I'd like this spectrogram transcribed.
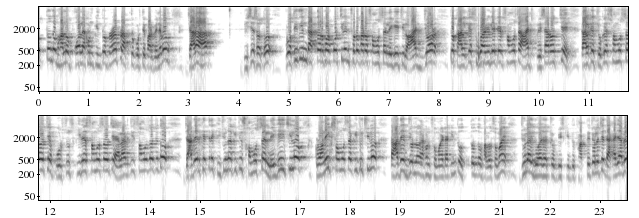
অত্যন্ত ভালো ফল এখন কিন্তু আপনারা প্রাপ্ত করতে পারবেন এবং যারা বিশেষত প্রতিদিন ডাক্তার ঘর করছিলেন, ছোটখাটো সমস্যা লেগেই ছিল আজ জ্বর, তো কালকে সুগার রিলেটেড সমস্যা, আজ প্রেশার হচ্ছে, কালকে চোখের সমস্যা হচ্ছে, পরশু স্কিনের সমস্যা হচ্ছে অ্যালার্জির সমস্যা হচ্ছে, তো যাদের ক্ষেত্রে কিছু না কিছু সমস্যা লেগেই ছিল ক্রনিক সমস্যা কিছু ছিল, তাদের জন্য এখন সময়টা কিন্তু অত্যন্ত ভালো সময়। জুলাই দু হাজার চব্বিশ কিন্তু থাকতে চলেছে, দেখা যাবে,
